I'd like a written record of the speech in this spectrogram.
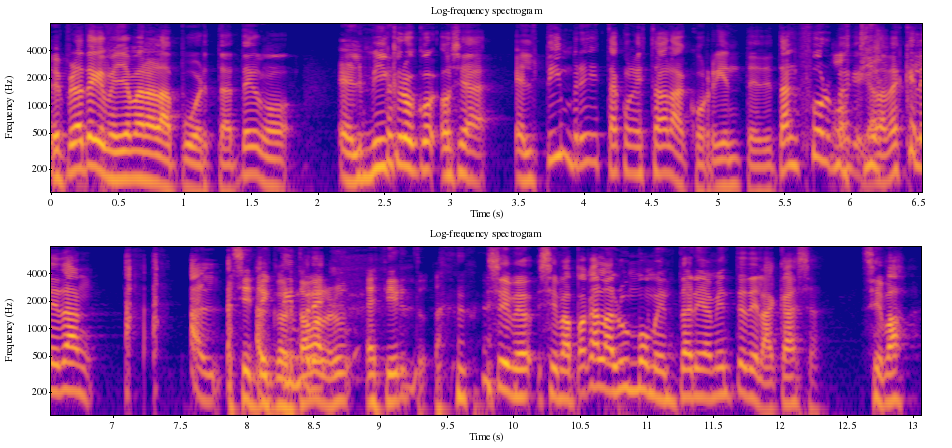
Espérate que me llaman a la puerta. Tengo el micro... O sea, el timbre está conectado a la corriente de tal forma que cada vez que le dan al, Si te al cortaba timbre, la luz, es cierto. se me, se me apaga la luz momentáneamente de la casa. Se va.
